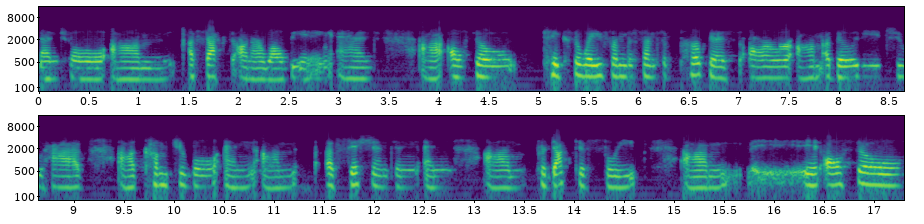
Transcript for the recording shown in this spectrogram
mental um, effect on our well-being, and uh, also takes away from the sense of purpose our um, ability to have uh, comfortable and um, efficient and, and um, productive sleep. Um, it also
